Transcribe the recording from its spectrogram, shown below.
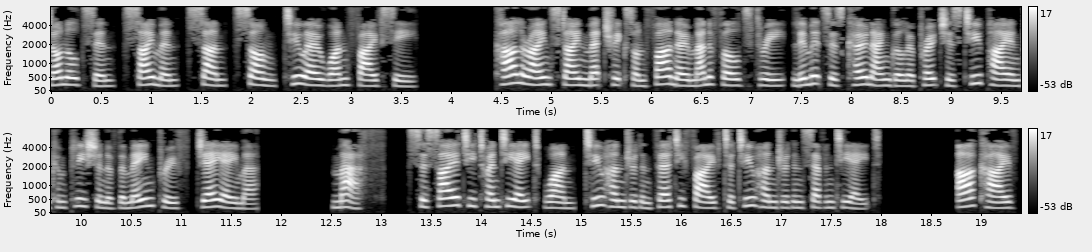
Donaldson, Simon, Sun, Song 2015c. Kähler-Einstein metrics on Fano manifolds 3, limits as cone angle approaches 2 pi and completion of the main proof, J. Amer. Math. Society 28 1, 235–278. arXiv,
